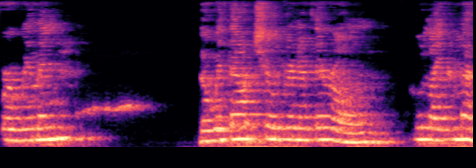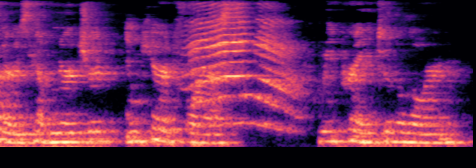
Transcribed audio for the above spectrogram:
For women, though without children of their own, who like mothers have nurtured and cared for us, we pray to the Lord.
